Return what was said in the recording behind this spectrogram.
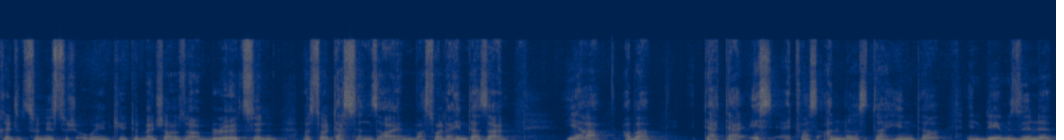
reduktionistisch orientierte Mensch auch sagen, Blödsinn, was soll das denn sein, was soll dahinter sein? Ja, aber da, da ist etwas anderes dahinter, in dem Sinne,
